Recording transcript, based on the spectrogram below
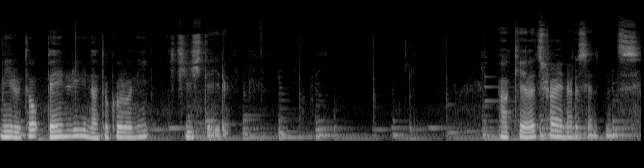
見ると便利なところに位置している Okay, let's try another sentence.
